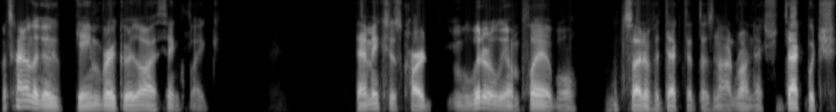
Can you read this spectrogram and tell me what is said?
It's kind of like a game breaker though, I think like that makes this card literally unplayable outside of a deck that does not run extra deck, which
